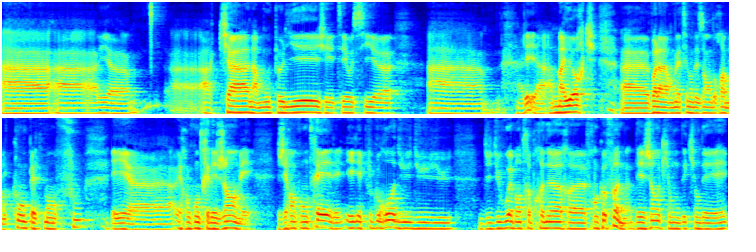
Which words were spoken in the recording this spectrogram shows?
à, à, à, à Cannes, à Montpellier, j'ai été aussi à, allez, à, Majorque. Euh, voilà, on a été dans des endroits mais complètement fous et, euh, et rencontré des gens mais j'ai rencontré les, plus gros du, du, web entrepreneur euh, francophone, des gens qui ont des, qui ont des,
